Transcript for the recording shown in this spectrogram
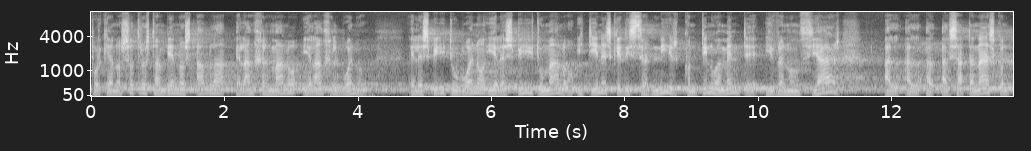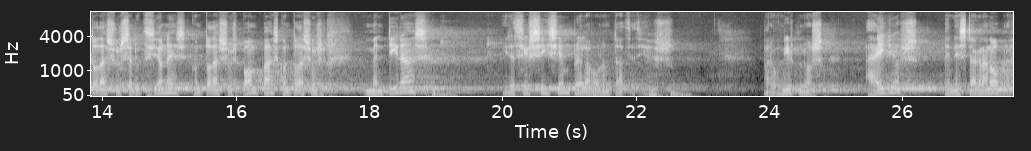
Porque a nosotros también nos habla el ángel malo y el ángel bueno, el espíritu bueno y el espíritu malo. Y tienes que discernir continuamente y renunciar al, Satanás con todas sus seducciones, con todas sus pompas, con todas sus mentiras y decir sí siempre a la voluntad de Dios, para unirnos a ellos en esta gran obra.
